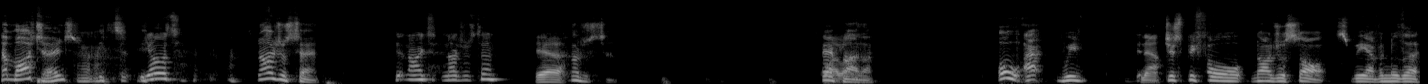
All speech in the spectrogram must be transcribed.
not my turn. Uh, It's, it's Yours? It's Nigel's turn. Is it Nigel, Nigel's turn? Yeah. Nigel's turn. it's Fair play though. Oh, uh, we've Now, just before Nigel starts, we have another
